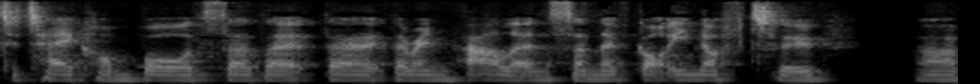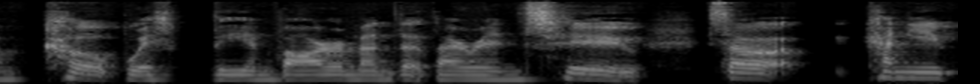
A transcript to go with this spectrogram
to take on board so that they're, they're in balance and they've got enough to um, cope with the environment that they're in too. So can you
